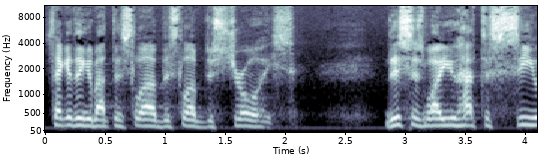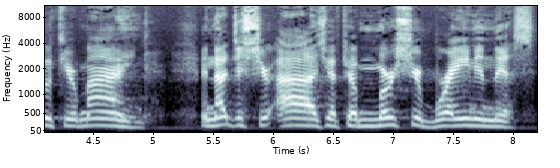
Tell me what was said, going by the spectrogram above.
Second thing about this love this love destroys. This is why you have to see with your mind and not just your eyes. You have to immerse your brain in this.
